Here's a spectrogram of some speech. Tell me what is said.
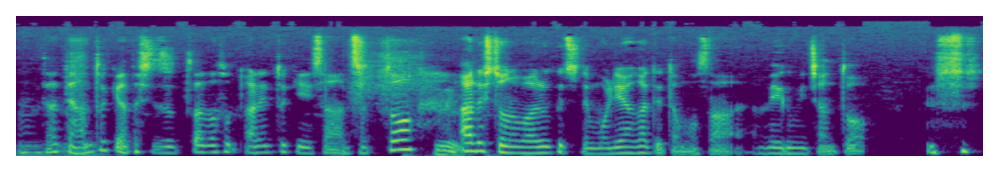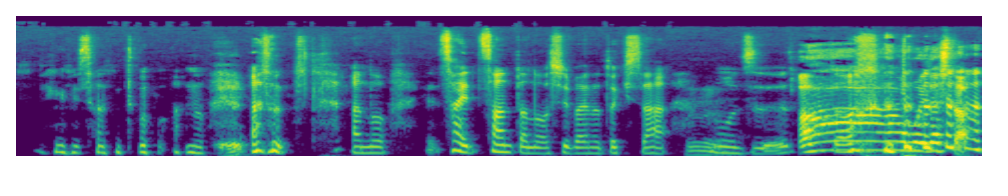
うんんだってあの時私ずっとあの、そあれの時にさ、ずっとうん。ある人の悪口で盛り上がってたもんさ、めぐみちゃんと。めぐみさんと、あの、え？あの、あの、サイサンタの芝居の時さ、うんもうずーっと。ああ、思い出した。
